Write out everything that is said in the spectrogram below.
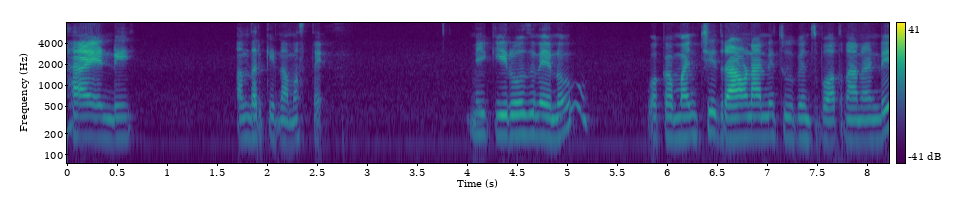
హాయ్ అండి. అందరికీ నమస్తే. మీకు ఈరోజు నేను ఒక మంచి ద్రావణాన్ని చూపించబోతున్నానండి.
